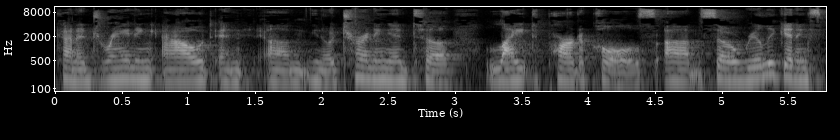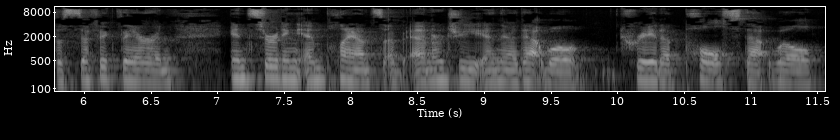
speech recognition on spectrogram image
kind of draining out and, um, you know, turning into light particles. Um, so really getting specific there and inserting implants of energy in there that will create a pulse that will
